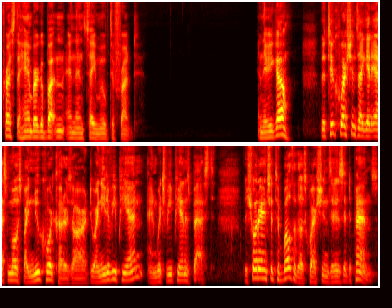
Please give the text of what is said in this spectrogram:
Press the hamburger button and then say move to front. And there you go. The two questions I get asked most by new cord cutters are, do I need a VPN and which VPN is best? The short answer to both of those questions is it depends.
